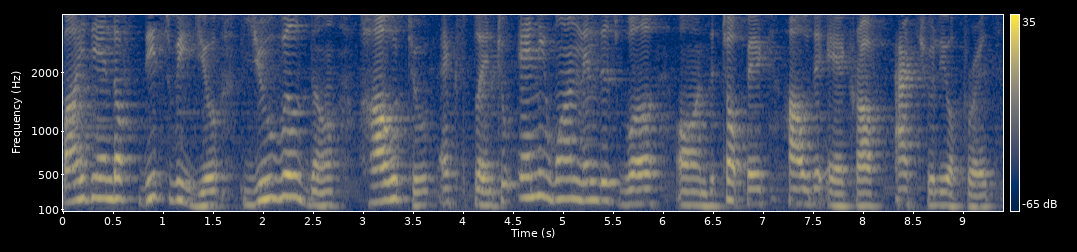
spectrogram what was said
by the end of this video, you will know how to explain to anyone in this world on the topic how the aircraft actually operates.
